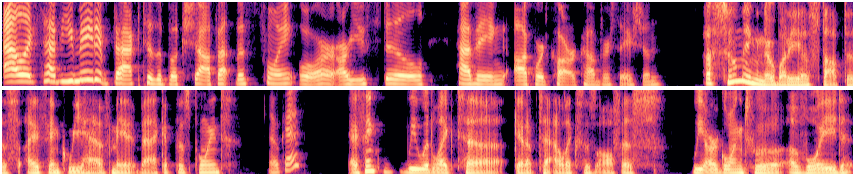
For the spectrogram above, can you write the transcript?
Alix, have you made it back to the bookshop at this point, or are you still having awkward car conversation? Assuming nobody has stopped us, I think we have made it back at this point. Okay. I think we would like to get up to Alix's office. We are going to avoid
